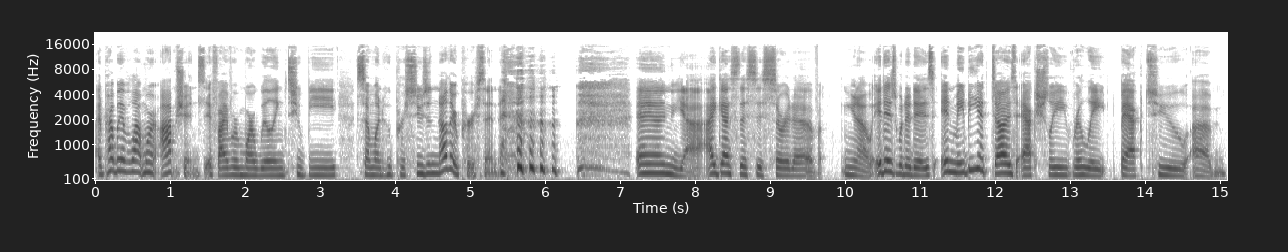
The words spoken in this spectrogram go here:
I'd probably have a lot more options if I were more willing to be someone who pursues another person. and yeah, I guess this is sort of, you know, it is what it is. And maybe it does actually relate back to um,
